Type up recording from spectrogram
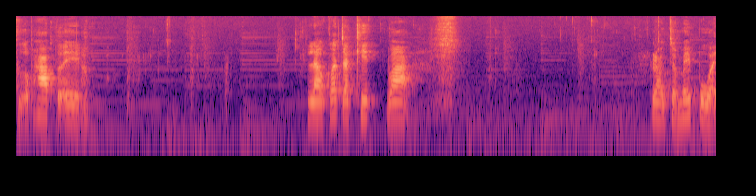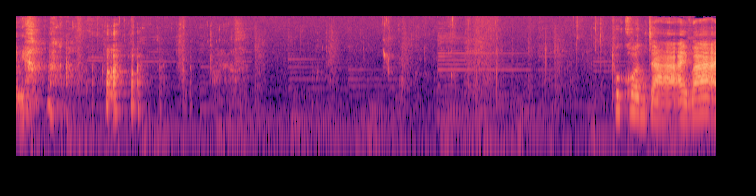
สุขภาพตัวเองแล้วก็จะคิดว่า เราจะไม่ป่วย ทุกคนจะไอว่าไอ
